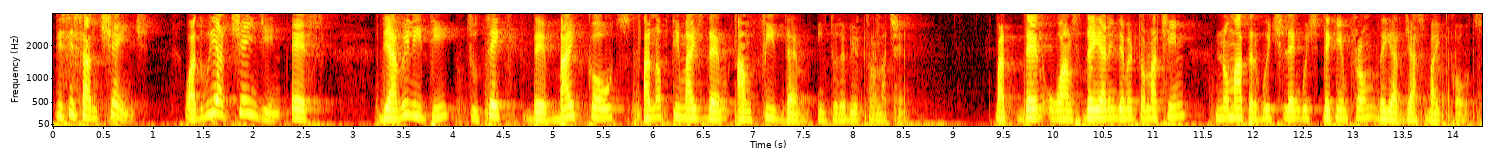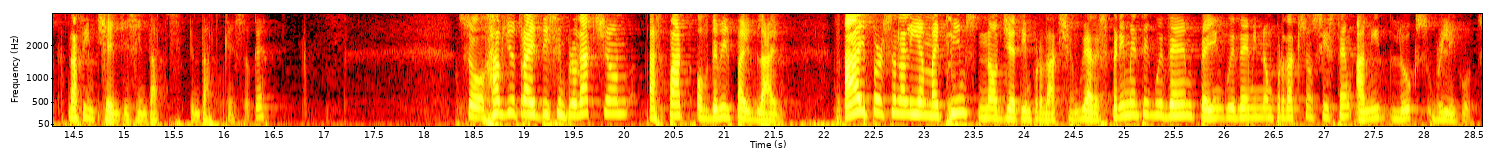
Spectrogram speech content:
This is unchanged. What we are changing is the ability to take the bytecodes and optimize them and feed them into the virtual machine. But then once they are in the virtual machine, no matter which language they came from, they are just bytecodes. Nothing changes in that, in that case, okay? So have you tried this in production as part of the build pipeline? I personally and my teams, not yet in production. We are experimenting with them, playing with them in non-production system, and it looks really good.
